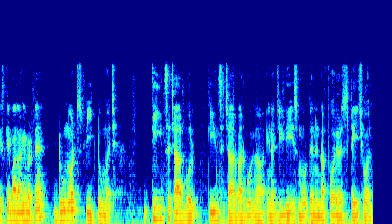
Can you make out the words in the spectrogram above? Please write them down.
इसके बाद आगे बढ़ते हैं। Do not speak too much तीन से चार बोल, तीन से चार बार बोलना in a G D is more than enough for your stage one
